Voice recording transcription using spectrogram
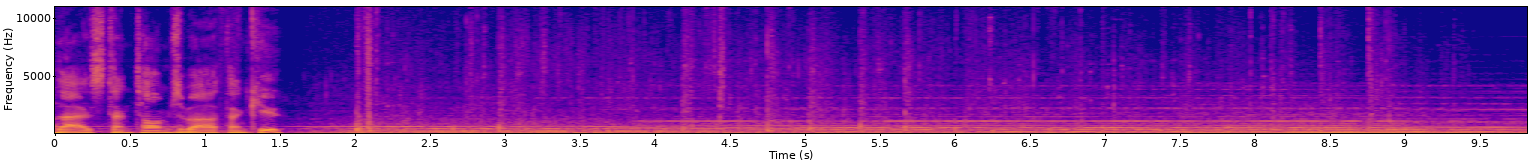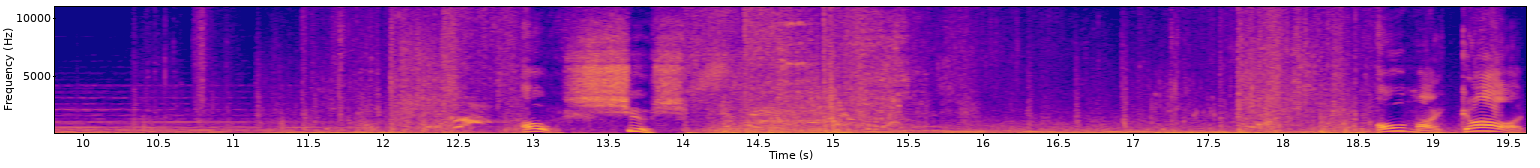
That is 10 times better, thank you. Oh, shush. Oh my god.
